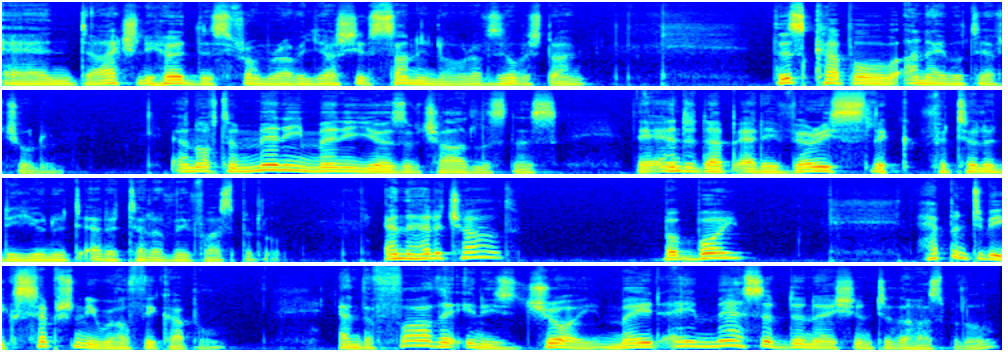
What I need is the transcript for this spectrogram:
and I actually heard this from Rav Elyashiv's son in law, Rav Zilberstein. This couple were unable to have children. And after many, many years of childlessness, they ended up at a very slick fertility unit at a Tel Aviv hospital. And they had a child. But boy, happened to be exceptionally wealthy couple, and the father, in his joy, made a massive donation to the hospital,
